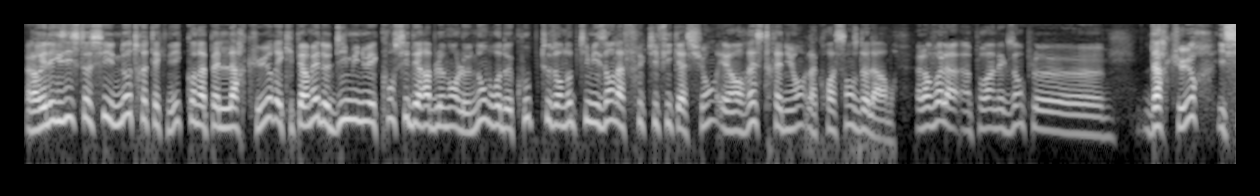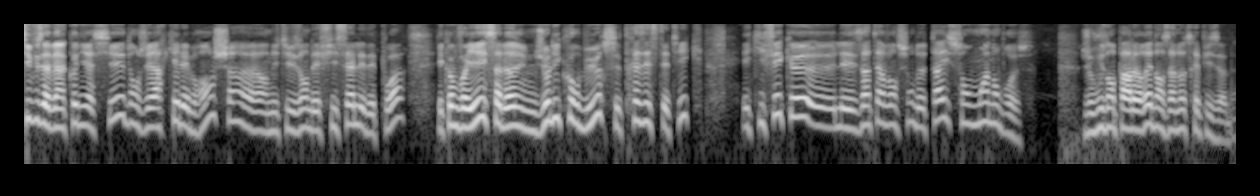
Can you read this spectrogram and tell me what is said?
Alors il existe aussi une autre technique qu'on appelle l'arcure et qui permet de diminuer considérablement le nombre de coupes tout en optimisant la fructification et en restreignant la croissance de l'arbre. Alors voilà, pour un exemple euh, d'arcure, ici vous avez un cognacier dont j'ai arqué les branches hein, en utilisant des ficelles et des poids. Et comme vous voyez, ça donne une jolie courbure, c'est très esthétique et qui fait que euh, les interventions de taille sont moins nombreuses. Je vous en parlerai dans un autre épisode.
